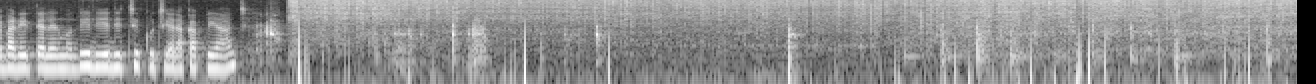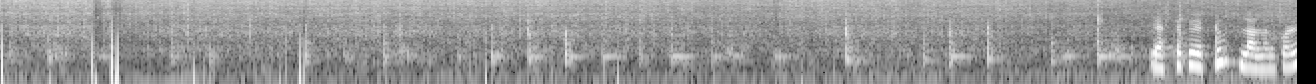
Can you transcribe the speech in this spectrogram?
এবার এই তেলের মধ্যে দিয়ে দিচ্ছি কুচিয়ে রাখা পেঁয়াজ। পেঁয়াজটাকে একটু লাল লাল করে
